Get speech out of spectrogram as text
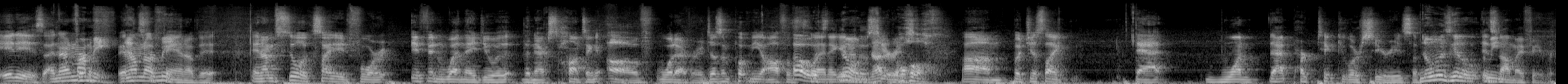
it is, and I'm For not a- me. and I'm not a for me. fan of it. And I'm still excited for if and when they do it, the next haunting of whatever. It doesn't put me off of Oh, it's- Flanagan no, or the series. Um, but just like that one, that particular series of, no one's gonna. I mean, not my favorite.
